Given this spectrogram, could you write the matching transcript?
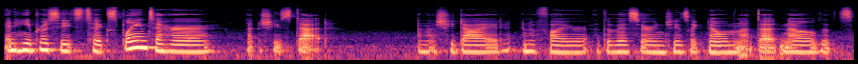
And he proceeds to explain to her that she's dead and that she died in a fire at the Visser. And she's like, No, I'm not dead. No, that's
